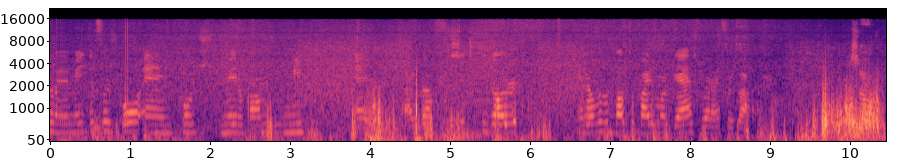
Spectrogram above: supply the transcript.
I made the first goal and coach made a promise with me and I got $60 and I was about to buy more gas but I forgot. So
